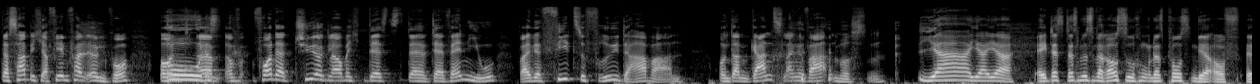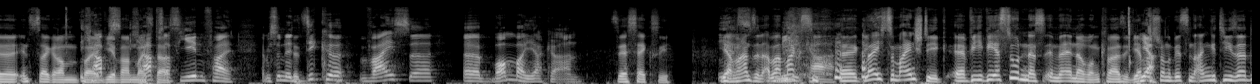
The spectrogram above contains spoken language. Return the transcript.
das habe ich auf jeden Fall irgendwo. Und Oh, ähm, vor der Tür, glaube ich, des, der, der Venue, weil wir viel zu früh da waren und dann ganz lange warten mussten. Ja, ja, ja. Ey, das, das müssen wir raussuchen und das posten wir auf äh, Instagram, Ich weil hab's, wir waren ich mal hab's Stars. auf jeden Fall. Habe ich so eine Das- dicke weiße äh, Bomberjacke an. Sehr sexy. Ja, Yes, Wahnsinn. Aber Max, äh, gleich zum Einstieg. Äh, wie, wie hast du denn das in Erinnerung quasi? Wir haben Ja. das schon ein bisschen angeteasert.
